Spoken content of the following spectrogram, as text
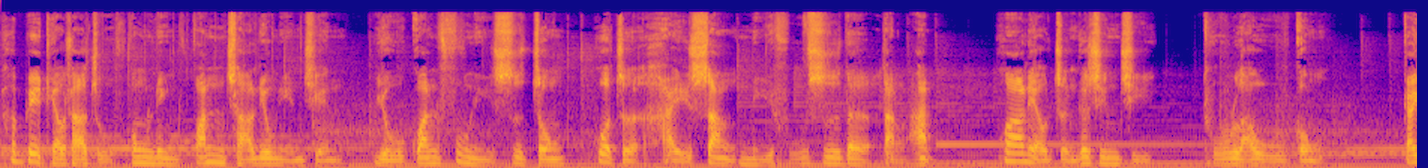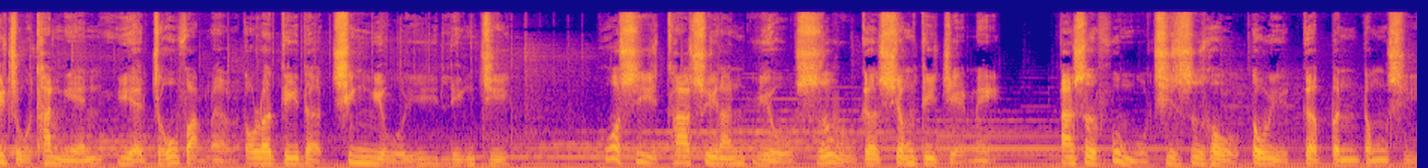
特别调查组奉令翻查六年前有关妇女失踪或者海上女浮尸的档案，花了整个星期，徒劳无功。该组探员也走访了多萝蒂的亲友与邻居，或许他虽然有十五个兄弟姐妹。但是父母去世后都已各奔东西，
